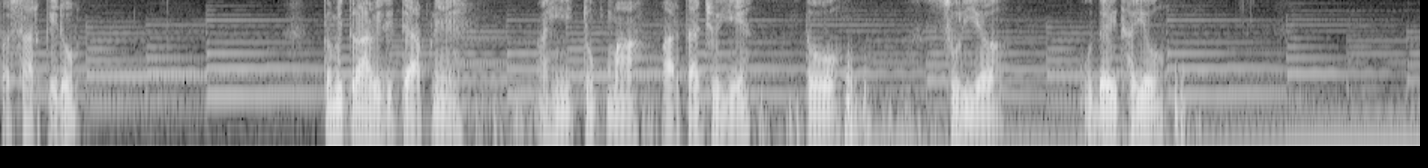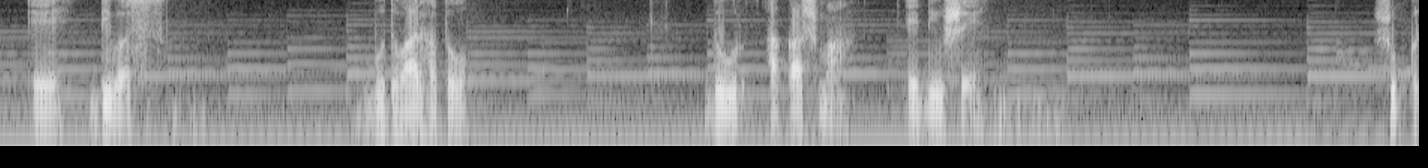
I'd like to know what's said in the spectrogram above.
પસાર કર્યો. તો મિત્રો, આવી રીતે આપણે અહીં ટૂંકમાં વાર્તા જોઈએ. તો સૂર્ય ઉદય થયો. એ દિવસ. બુધવાર હતો. દૂર આકાશમાં એ દિવસે શુક્ર,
